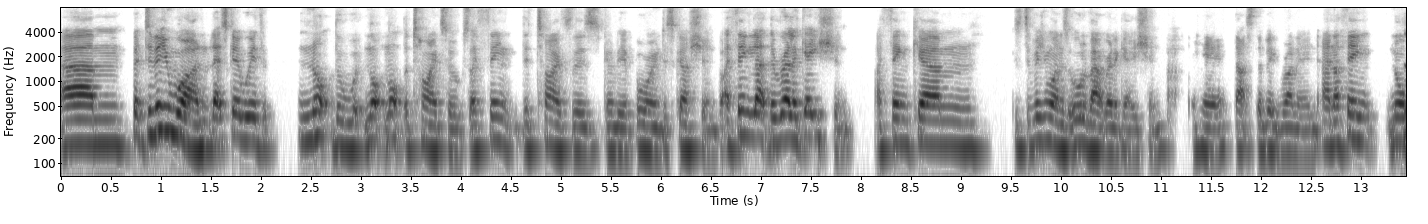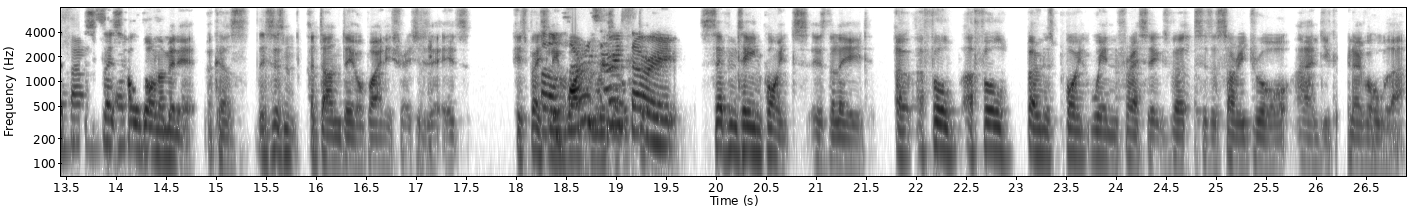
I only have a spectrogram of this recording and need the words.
Um, but Division one, let's go with not the not not the title because I think the title is going to be a boring discussion. But I think like the relegation. I think um because Division one is all about relegation here. That's the big run in, and I think Let's, Northampton. let's hold on a minute because this isn't a done deal by any stretch, is it? It's it's basically Oh, one sorry, sorry, sorry. 17 points is the lead. A, a full a full bonus point win for Essex versus a Surrey draw, and you can overhaul that.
